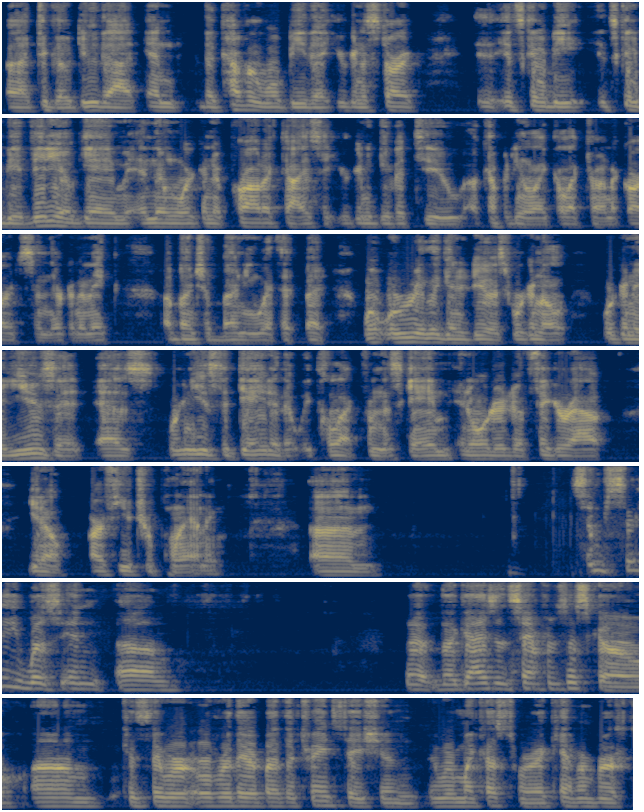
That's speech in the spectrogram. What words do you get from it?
uh, to go do that. And the cover will be that you're going to start. It's going to be it's going to be a video game, and then we're going to productize it. You're going to give it to a company like Electronic Arts, and they're going to make a bunch of money with it. But what we're really going to do is we're going to we're going to use it as we're going to use the data that we collect from this game in order to figure out, you know, our future planning. Um, SimCity was in um, the the guys in San Francisco because um, they were over there by the train station. They were my customer. I can't remember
